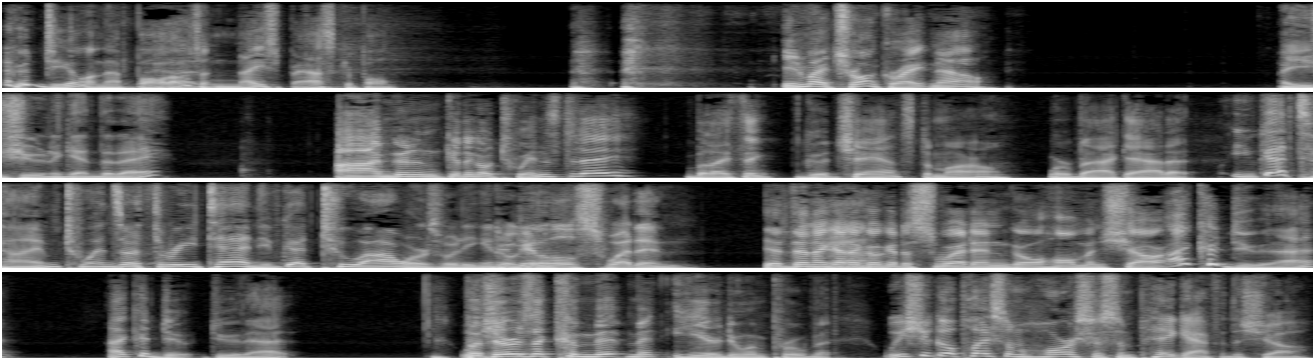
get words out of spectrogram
Good deal on that ball. That was a nice basketball. In my trunk right now. Are you shooting again today? I'm gonna gonna go Twins today, but I think good chance tomorrow. We're back at it. You got time. Twins are three ten. You've got two hours. What are you going to do? Go do? get a little sweat in. Yeah, then I got to go get a sweat in, go home and shower. I could do that. I could do do that. But should- there's a commitment here to improvement. We should go play some horse or some pig after the show.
